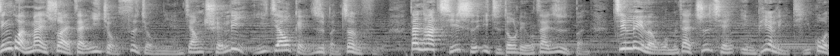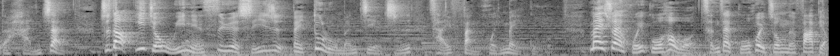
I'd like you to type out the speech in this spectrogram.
尽管麦帅在一九四九年将权力移交给日本政府，但他其实一直都留在日本，经历了我们在之前影片里提过的韩战。直到一九五一年四月十一日被杜鲁门解职，才返回美国。麦帅回国后，我曾在国会中呢发表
